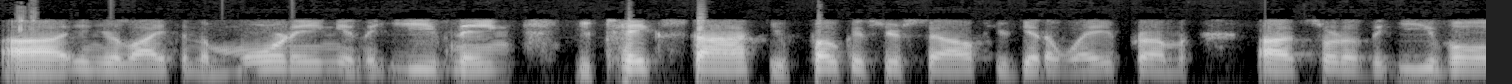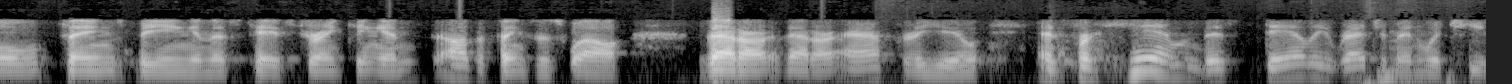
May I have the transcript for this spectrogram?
uh, in your life in the morning, in the evening. You take stock, you focus yourself, you get away from uh, sort of the evil things, being in this case drinking and other things as well that are that are after you. And for him, this daily regimen, which he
